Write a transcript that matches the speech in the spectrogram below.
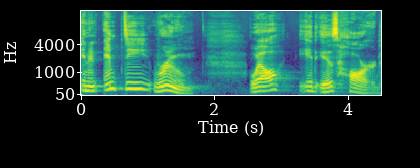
in an empty room. Well, it is hard.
